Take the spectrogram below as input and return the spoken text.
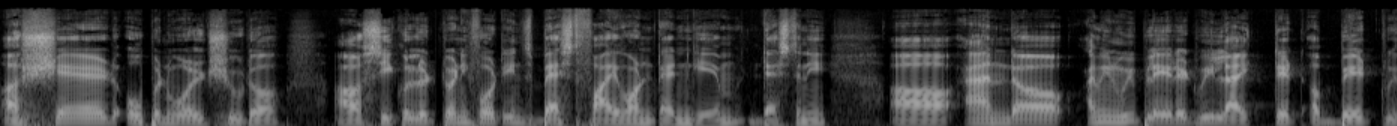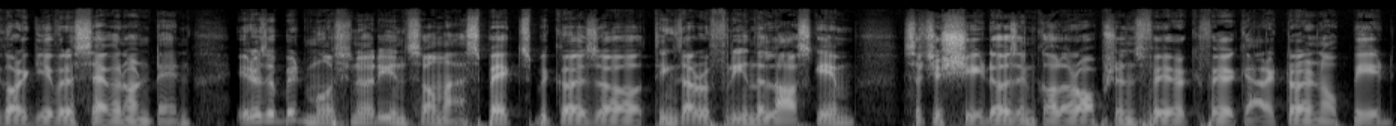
a shared open world shooter, a sequel to 2014's best 5 on 10 game, Destiny. Uh, and uh, I mean, we played it, we liked it a bit. We got to give it a 7 on 10. It was a bit mercenary in some aspects because uh, things that were free in the last game, such as shaders and color options for your, for your character, are now paid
